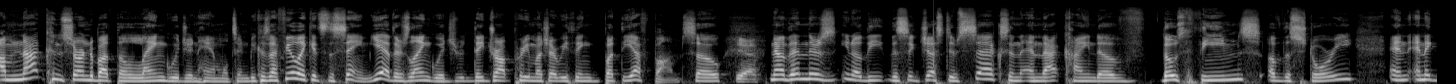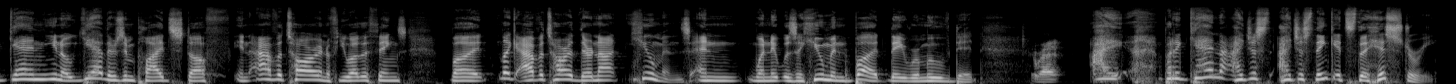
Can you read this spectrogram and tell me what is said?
I'm not concerned about the language in Hamilton because I feel like it's the same. Yeah, there's language. They drop pretty much everything but the f bomb. So yeah. Now then, there's you know the the suggestive sex and and that kind of those themes of the story and and again you know yeah there's implied stuff in avatar and a few other things but like avatar they're not humans and when it was a human butt they removed it right i but again i just i just think it's the history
